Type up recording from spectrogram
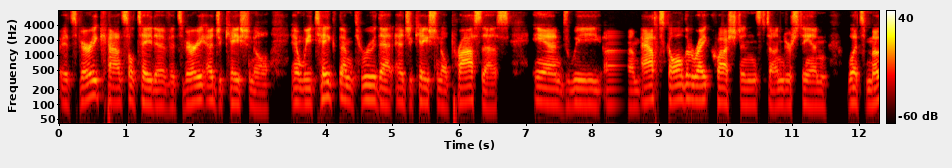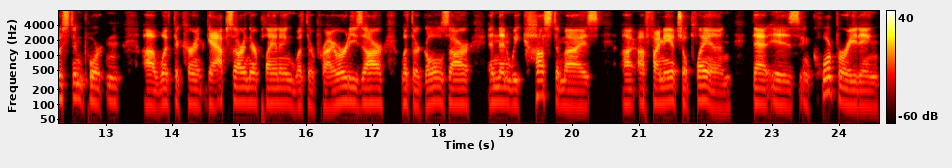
it's very consultative it's very educational and we take them through that educational process and we um, ask all the right questions to understand what's most important, uh, what the current gaps are in their planning, what their priorities are, what their goals are, and then we customize uh, a financial plan that is incorporating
